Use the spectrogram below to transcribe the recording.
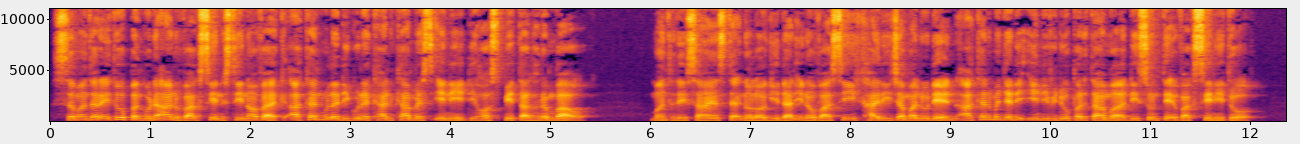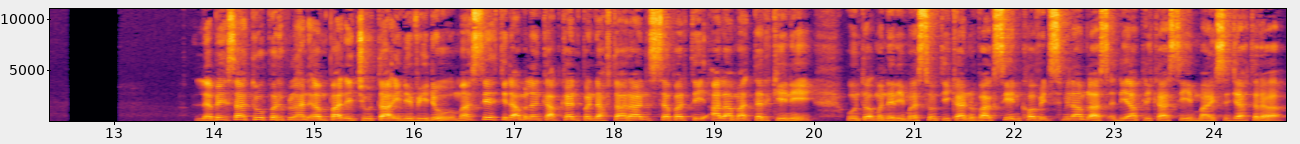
Sementara itu, penggunaan vaksin Sinovac akan mula digunakan Khamis ini di Hospital Rembau. Menteri Sains, Teknologi dan Inovasi Khairi Jamaluddin akan menjadi individu pertama disuntik vaksin itu. Lebih 1.4 juta individu masih tidak melengkapkan pendaftaran seperti alamat terkini untuk menerima suntikan vaksin COVID-19 di aplikasi MySejahtera.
